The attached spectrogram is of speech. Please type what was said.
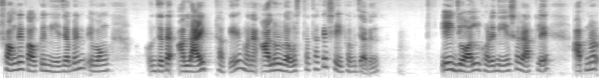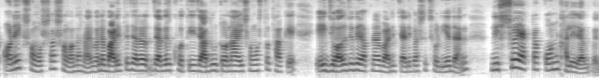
সঙ্গে কাউকে নিয়ে যাবেন এবং যাতে লাইট থাকে মানে আলোর ব্যবস্থা থাকে, সেইভাবে যাবেন। এই জল ঘরে নিয়ে এসে রাখলে আপনার অনেক সমস্যার সমাধান হয়। মানে বাড়িতে যারা, যাদের ক্ষতি, জাদু, টোনা এই সমস্ত থাকে, এই জল যদি আপনার বাড়ির চারিপাশে ছড়িয়ে দেন, নিশ্চয়ই একটা কোণ খালি রাখবেন।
